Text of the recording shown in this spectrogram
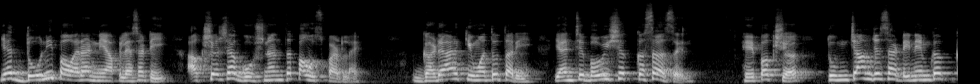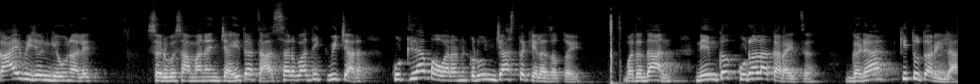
या दोन्ही पवारांनी आपल्यासाठी अक्षरशः घोषणांचा पाऊस पाडलाय. घड्याळ किंवा तुतारी यांचे भविष्य कसं असेल? हे पक्ष तुमच्या आमच्यासाठी नेमकं काय विजन घेऊन आलेत? सर्वसामान्यांच्या हिताचा सर्वाधिक विचार कुठल्या पवारांकडून जास्त केला जातोय? मतदान नेमकं कुणाला करायचं? घड्याळ की तुतारीला?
